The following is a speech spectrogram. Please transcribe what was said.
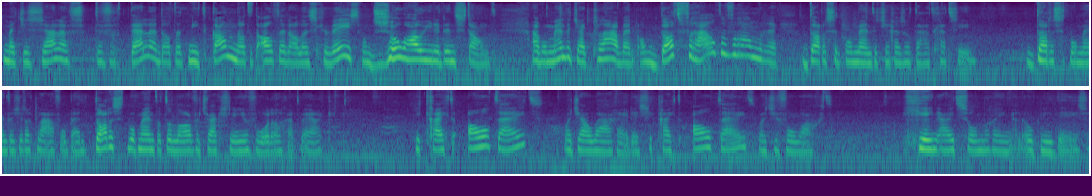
met jezelf te vertellen dat het niet kan, dat het altijd al is geweest. Want zo hou je het in stand. op het moment dat jij klaar bent om dat verhaal te veranderen, dat is het moment dat je resultaat gaat zien. Dat is het moment dat je er klaar voor bent. Dat is het moment dat de Law of Attraction in je voordeel gaat werken. Je krijgt altijd wat jouw waarheid is. Je krijgt altijd wat je verwacht. Geen uitzondering en ook niet deze.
